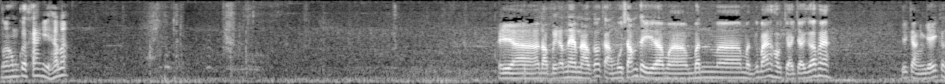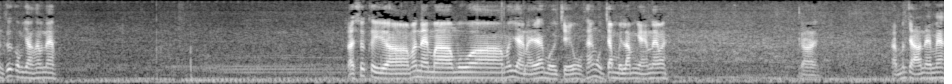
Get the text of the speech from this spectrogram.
Nó không có khác gì hết á. Thì à, đặc biệt anh em nào có cần mua sắm thì à, mà bên à, mình cứ bán hỗ trợ trợ góp ha. Chỉ cần giấy căn cước công dân thôi anh em. Lãi suất thì mấy anh em mua mấy dàn này 10 triệu một tháng 115 ngàn anh em ơi. Rồi. À, mình chào anh em nha.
